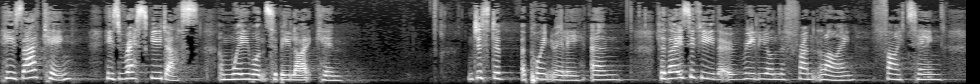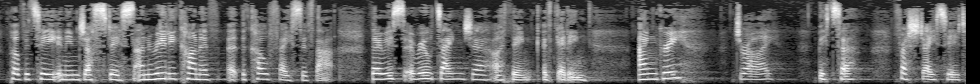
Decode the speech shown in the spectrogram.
He's our King, He's rescued us, and we want to be like Him. Just a, a point, really. Um, for those of you that are really on the front line fighting poverty and injustice and really kind of at the coalface of that, there is a real danger, I think, of getting angry, dry, bitter, frustrated,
